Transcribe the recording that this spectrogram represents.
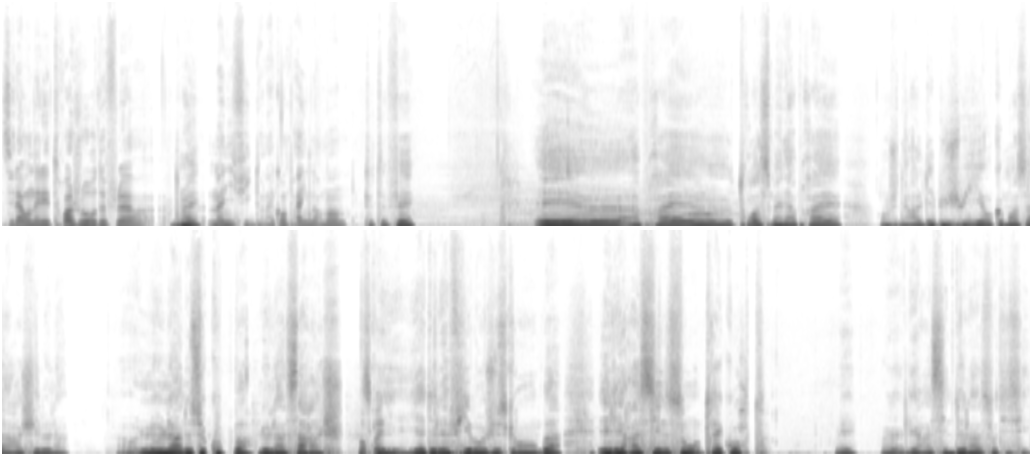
C'est là où on a les trois jours de fleurs magnifiques dans la campagne normande. Tout à fait. Et euh, après, euh, trois semaines après, en général début juillet, on commence à arracher le lin. Le lin ne se coupe pas, le lin s'arrache. Parce qu'il y a de la fibre jusqu'en bas et les racines sont très courtes. les racines de lin sont ici.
